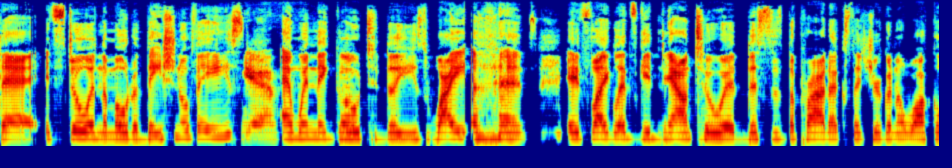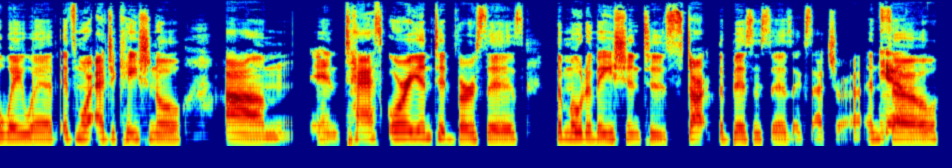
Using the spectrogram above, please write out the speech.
that it's still in the motivational phase. Yeah. And when they go to these white events, it's like, let's get down to it. This is the products that you're going to walk away with. It's more educational um, and task oriented versus the motivation to start the businesses, etc. And yeah. so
